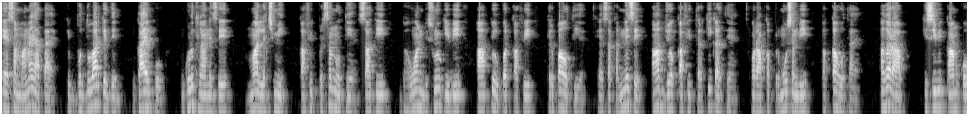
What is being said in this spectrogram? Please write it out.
ऐसा माना जाता है कि बुधवार के दिन गाय को गुड़ खिलाने से माँ लक्ष्मी काफ़ी प्रसन्न होती है, साथ ही भगवान विष्णु की भी आपके ऊपर काफ़ी कृपा होती है। ऐसा करने से आप जो काफ़ी तरक्की करते हैं और आपका प्रमोशन भी पक्का होता है। अगर आप किसी भी काम को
